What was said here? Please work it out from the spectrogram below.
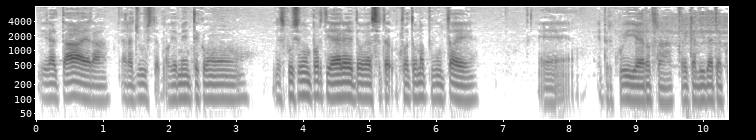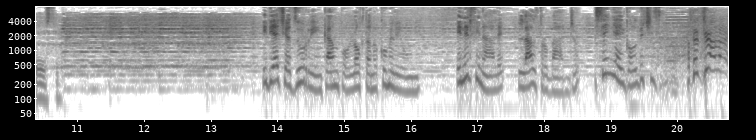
in realtà era, era giusta, ovviamente con l'espulsione di un portiere doveva essere tolta una punta e, e- e per cui ero tra, tra i candidati a questo. i dieci azzurri in campo lottano come leoni e nel finale l'altro Baggio segna il gol decisivo. Attenzione!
